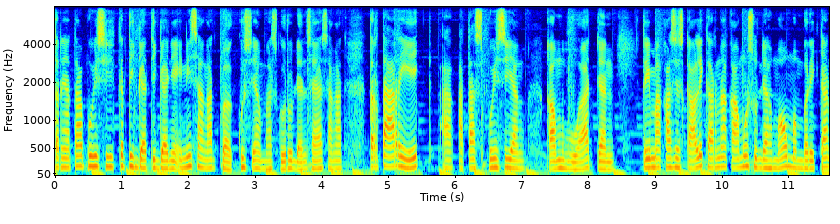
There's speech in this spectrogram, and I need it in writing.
ternyata puisi ketiga-tiganya ini sangat bagus ya Mas Guru dan saya sangat tertarik atas puisi yang kamu buat dan Terima kasih sekali karena kamu sudah mau memberikan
